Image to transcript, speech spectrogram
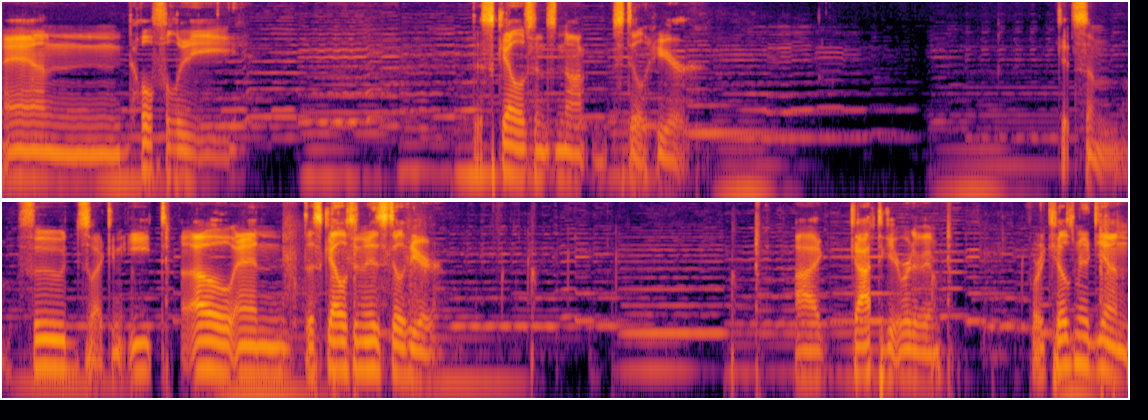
and hopefully the skeleton's not still here. Get some food so I can eat. Oh, and the skeleton is still here. I got to get rid of him before he kills me again.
